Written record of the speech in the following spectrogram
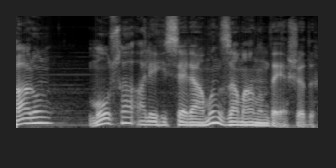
Karun Musa aleyhisselamın zamanında yaşadı.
